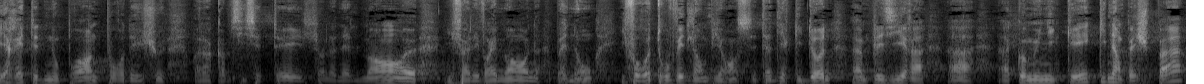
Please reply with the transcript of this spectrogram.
et arrêter de nous prendre pour des jeux, voilà, comme si c'était solennellement, euh, il fallait vraiment. Ben non, il faut retrouver de l'ambiance, c'est-à-dire qui donne un plaisir à, à, à communiquer, qui n'empêche pas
